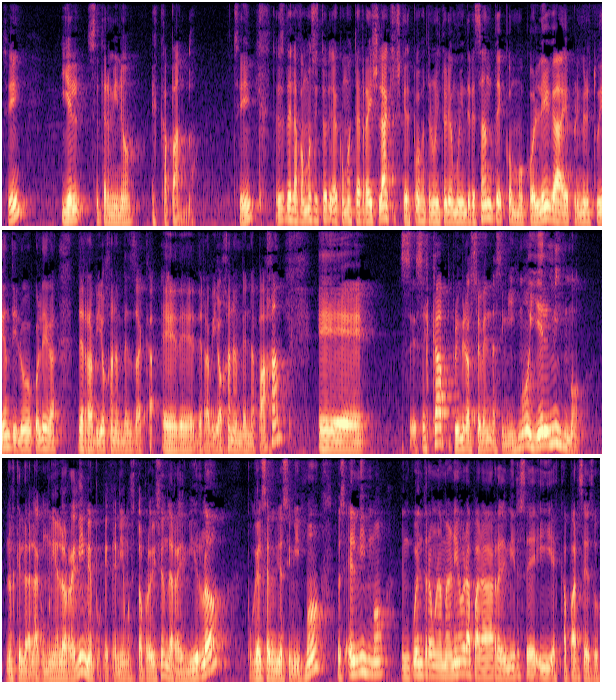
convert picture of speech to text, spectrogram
¿sí? Y él se terminó escapando. Entonces, esta es la famosa historia de cómo este Reish Lakish, que después va a tener una historia muy interesante, como colega, el primer estudiante y luego colega de Rabbi Yohanan ben, eh, de, de Rabbi Yohanan ben Napaja, eh, se, escapa, primero se vende a sí mismo y él mismo, no es que la, comunidad lo redime, porque teníamos esta prohibición de redimirlo, porque él se vendió a sí mismo, entonces él mismo encuentra una maniobra para redimirse y escaparse de sus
